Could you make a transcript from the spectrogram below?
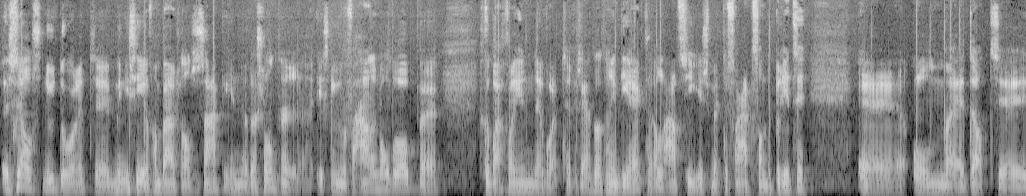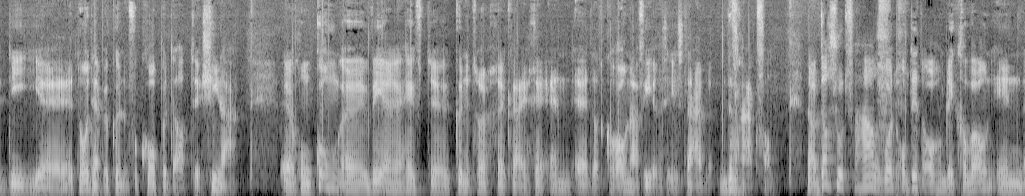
zelfs nu door het uh, ministerie van Buitenlandse Zaken in Rusland. Er is nu een verhaal in uh, gebracht waarin wordt gezegd dat er een directe relatie is met de vaart van de Britten. omdat die het nooit hebben kunnen verkroppen dat China Hongkong weer heeft kunnen terugkrijgen. En dat coronavirus is daar de wraak van. Nou, dat soort verhalen wordt op dit ogenblik gewoon in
